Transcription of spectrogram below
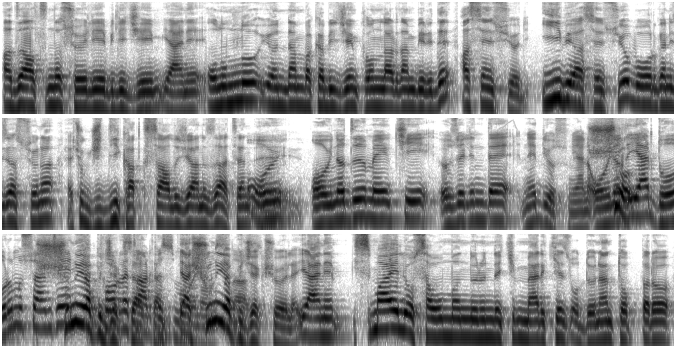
adı altında söyleyebileceğim yani olumlu yönden bakabileceğim konulardan biri de Asensio. İyi bir Asensio bu organizasyona e, çok ciddi katkı sağlayacağını zaten Oy- e, oynadığı mevki özelinde ne diyorsun? Yani Şu- oynadığı yer doğru mu sence? Şunu yapacak Forvet zaten. Ya şunu yapacak lazım? şöyle. Yani İsmail o savunmanın önündeki merkez, o dönen topları, o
